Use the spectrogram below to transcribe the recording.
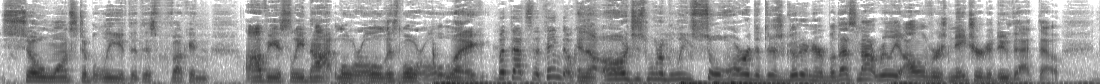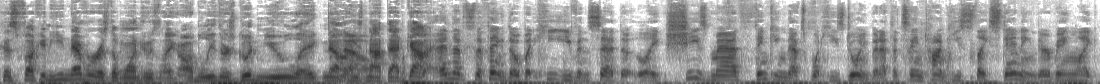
so wants to believe that this fucking obviously not Laurel is Laurel. Like but that's the thing though. and then, oh, I just want to believe so hard that there's good in her, but that's not really Oliver's nature to do that though. Because fucking he never is the one who's like, oh, I believe there's good in you. Like, no, No. he's not that guy. and that's the thing though, but he even said that like she's mad thinking that's what he's doing, but at the same time he's like standing there being like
